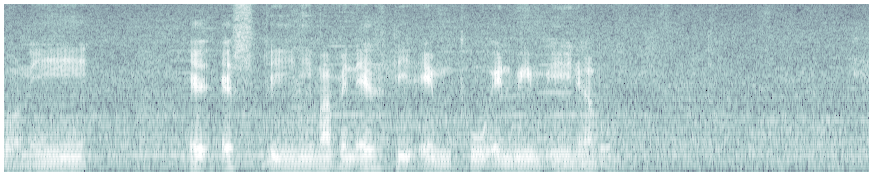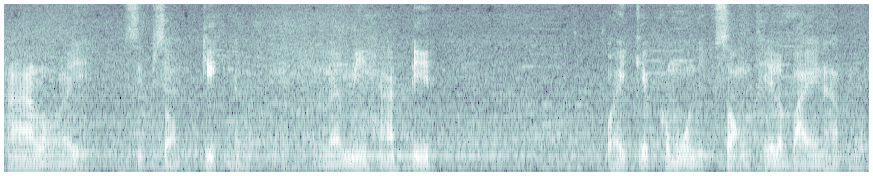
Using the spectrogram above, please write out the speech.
ตัวนี้ SSD นี่มาเป็น SDM to NVMe นะครับผม512 กิกนะครับ และมีฮาร์ดดิสก์ไว้เก็บข้อมูลอีก 2 เทราไบต์นะครับผม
